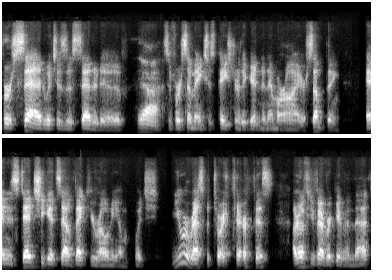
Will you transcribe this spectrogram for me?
Versed, which is a sedative, Yeah, so for some anxious patient or they're getting an MRI or something. And instead she gets out vecuronium, which you were a respiratory therapist. I don't know if you've ever given that.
